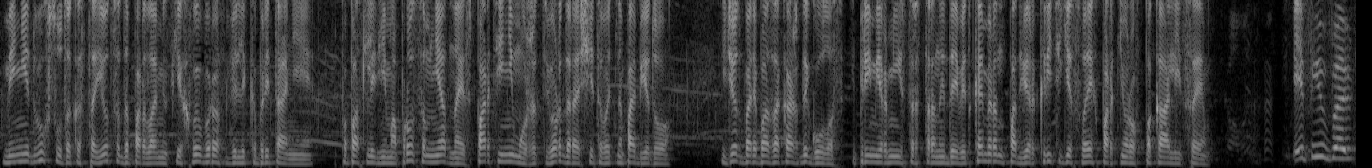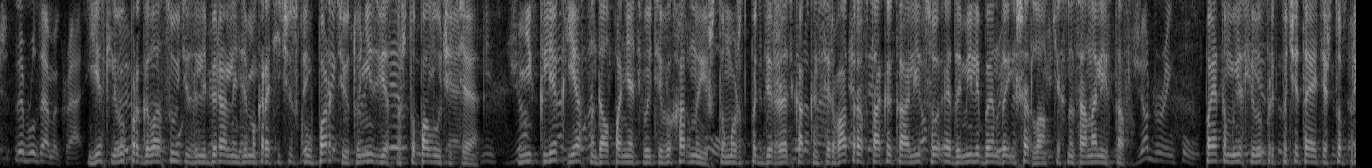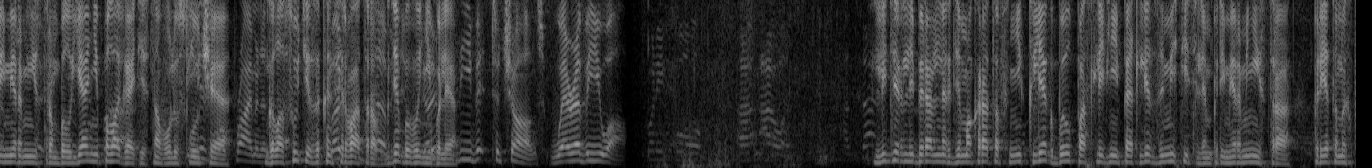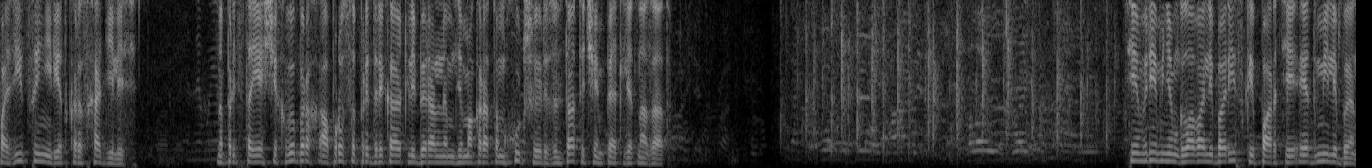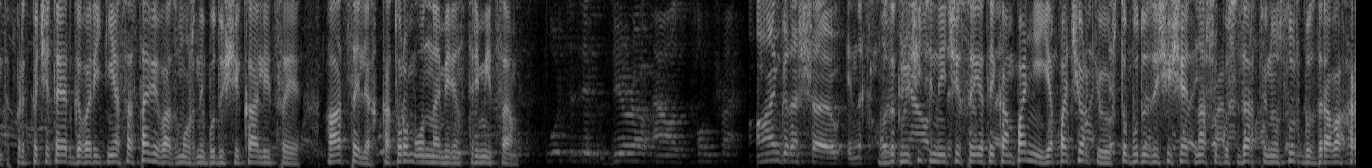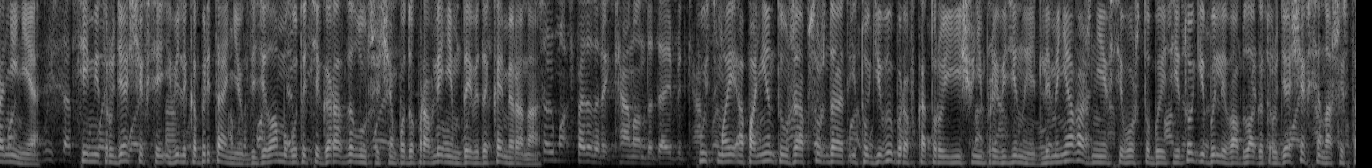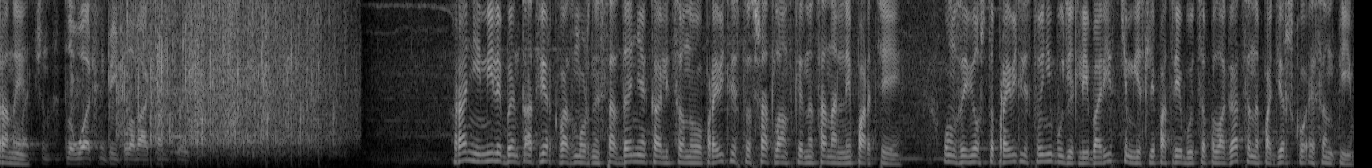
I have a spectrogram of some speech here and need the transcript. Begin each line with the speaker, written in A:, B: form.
A: Менее двух суток остается до парламентских выборов в Великобритании. По последним опросам ни одна из партий не может твердо рассчитывать на победу. Идет борьба за каждый голос, и премьер-министр страны Дэвид Кэмерон подверг критике своих партнеров по коалиции. Если вы проголосуете за либерально-демократическую партию, то неизвестно, что получите. Ник Клек ясно дал понять в эти выходные, что может поддержать как консерваторов, так и коалицию Эда Миллибенда и шотландских националистов. Поэтому, если вы предпочитаете, чтобы премьер-министром был я, не полагайтесь на волю случая. Голосуйте за консерваторов, где бы вы ни были. Лидер либеральных демократов Ник Клек был последние пять лет заместителем премьер-министра. При этом их позиции нередко расходились. На предстоящих выборах опросы предрекают либеральным демократам худшие результаты, чем пять лет назад. Тем временем глава либористской партии Эд Милибенд предпочитает говорить не о составе возможной будущей коалиции, а о целях, к которым он намерен стремиться. В заключительные часы этой кампании я подчеркиваю, что буду защищать нашу государственную службу здравоохранения, семьи трудящихся и Великобританию, где дела могут идти гораздо лучше, чем под управлением Дэвида Кэмерона. Пусть мои оппоненты уже обсуждают итоги выборов, которые еще не проведены. Для меня важнее всего, чтобы эти итоги были во благо трудящихся нашей страны. Ранее Милибенд отверг возможность создания коалиционного правительства с шотландской национальной партией. Он заявил, что правительство не будет лейбористским, если потребуется полагаться на поддержку СНП.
